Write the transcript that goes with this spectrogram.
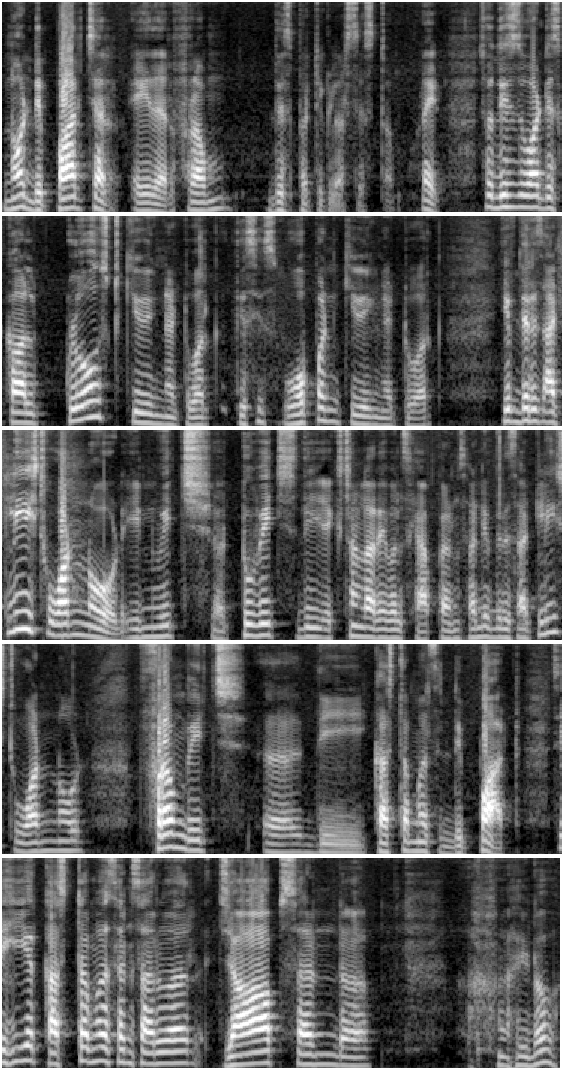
no departure either from this particular system right. So, this is what is called closed queuing network, this is open queuing network. If there is at least one node in which uh, to which the external arrivals happens and if there is at least one node from which uh, the customers depart. See here customers and server, jobs and uh, you know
